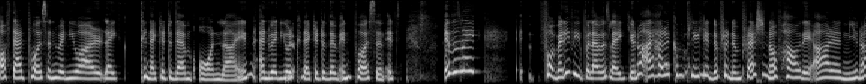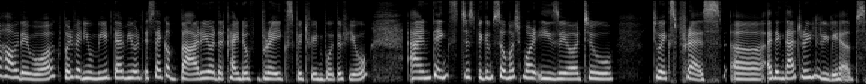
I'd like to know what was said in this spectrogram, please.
of that person when you are like connected to them online and when you're Yeah. connected to them in person. It it was like for many people, I was like, you know, I had a completely different impression of how they are and you know how they work. But when you meet them, you're it's like a barrier that kind of breaks between both of you, and things just become so much more easier to to express. Uh, I think that really really helps.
